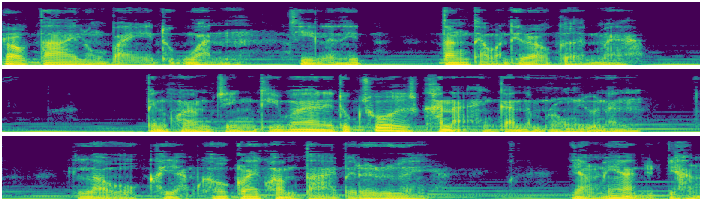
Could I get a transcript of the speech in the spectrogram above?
เราตายลงไปทุกวันทีละนิดตั้งแต่วันที่เราเกิดมา เป็นความจริงที่ว่าในทุกช่วงขณะแห่งการดำรงอยู่นั้น เราขยับเข้าใกล้ความตายไปเรื่อยๆ อย่างไม่อาจหยุดยั้ง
